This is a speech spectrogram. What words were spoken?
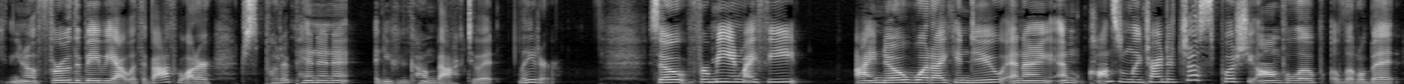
you know, throw the baby out with the bathwater. Just put a pin in it and you can come back to it later. So for me and my feet, I know what I can do, and I am constantly trying to just push the envelope a little bit.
